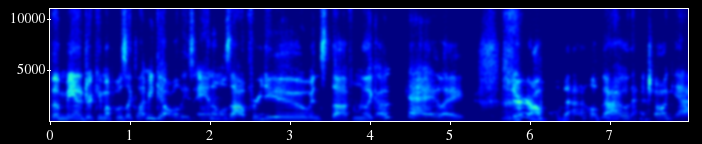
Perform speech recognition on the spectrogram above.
the manager came up and was like, let me get all these animals out for you and stuff. And we're like, okay, like, sure, I'll hold that. I'll hold that. Oh, the hedgehog, yeah.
